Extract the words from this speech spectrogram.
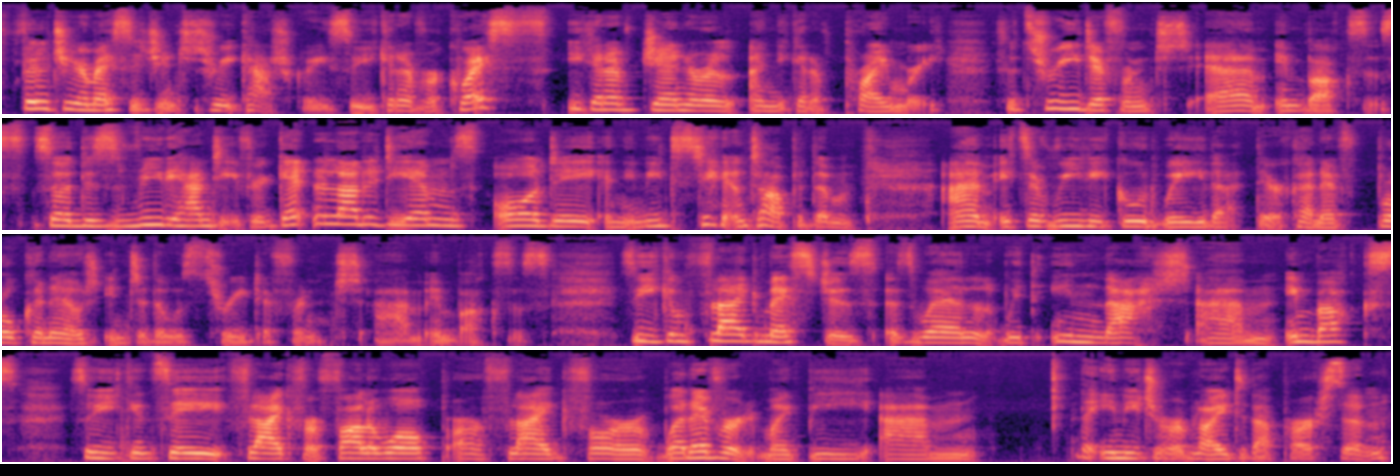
filter your message into three categories. So you can have requests, you can have general, and you can have primary. So three different um, inboxes. So this is really handy if you're getting a lot of DMs all day and you need to stay on top of them. Um, it's a really good way that they're kind of broken out into those three different um, inboxes. So you can flag messages as well within that um, inbox. So you can say flag for follow up or flag for whatever it might be. Um, that you need to reply to that person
